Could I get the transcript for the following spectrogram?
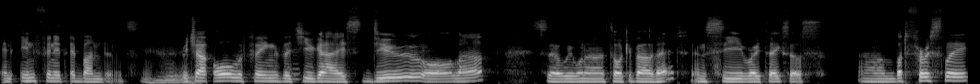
and infinite abundance, which are all the things that you guys do or love. So we want to talk about that and see where it takes us. Um, but firstly,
